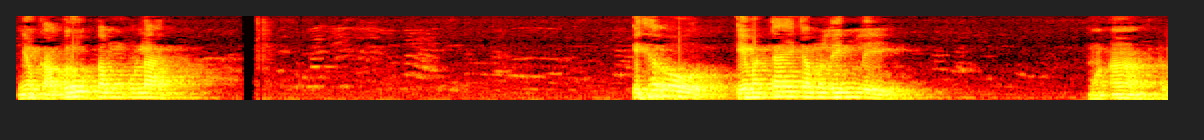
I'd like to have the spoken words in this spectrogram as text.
ខ្ញុំក៏ប្រូតំគូឡាអ៊ីធូអ៊ីមតៃកំលិងលីមកអាទៅ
